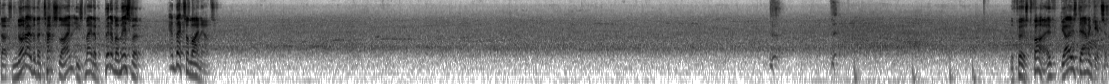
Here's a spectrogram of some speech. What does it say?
So it's not over the touchline. He's made a bit of a mess of it. And that's a line out. first five, goes down and gets it.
